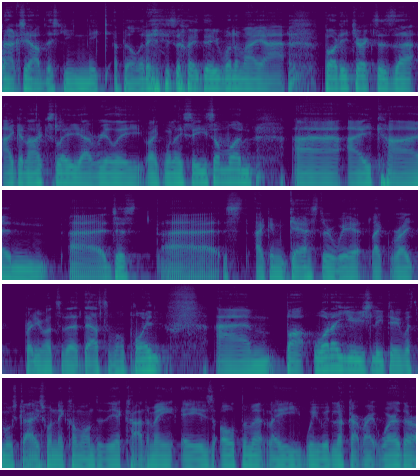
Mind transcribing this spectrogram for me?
I actually have this unique ability. So I do one of my uh, body tricks is that I can actually uh, really like when I see someone, uh, I can uh, just uh, I can guess their weight like right pretty much the decimal point. Um, but what I usually do with most guys when they come onto the academy is ultimately we would look at right where they're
